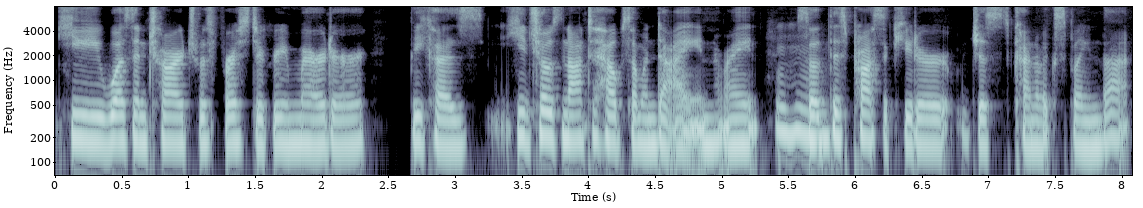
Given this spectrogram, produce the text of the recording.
he wasn't charged with first degree murder because he chose not to help someone dying, right? So Mhm. this prosecutor just kind of explained that.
